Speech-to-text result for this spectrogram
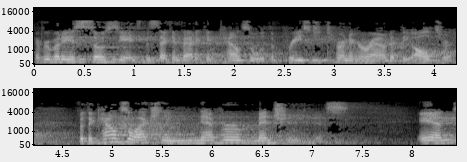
Everybody associates the Second Vatican Council with the priest turning around at the altar, but the Council actually never mentioned this. And,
